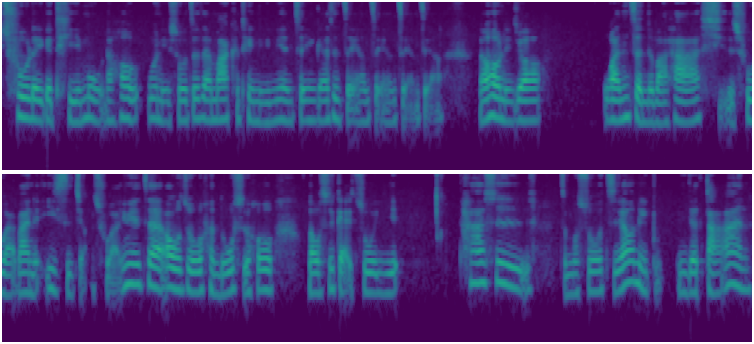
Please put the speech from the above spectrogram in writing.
出了一个题目，然后问你说这在 marketing 里面这应该是怎样怎样怎样怎样，然后你就要完整的把它写出来，把你的意思讲出来。因为在澳洲很多时候老师改作业，他是。怎么说？只要你不你的答案，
